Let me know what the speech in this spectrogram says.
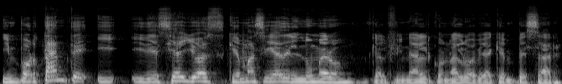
importante. Y, y, decía yo que más allá del número, que al final con algo había que empezar,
